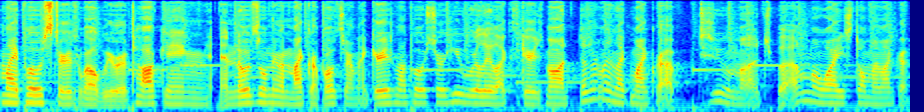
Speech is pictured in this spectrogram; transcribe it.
my posters while we were talking, and those only my Minecraft poster and my Garry's Mod poster. He really likes Garry's Mod. Doesn't really like Minecraft too much, but I don't know why he stole my Minecraft.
